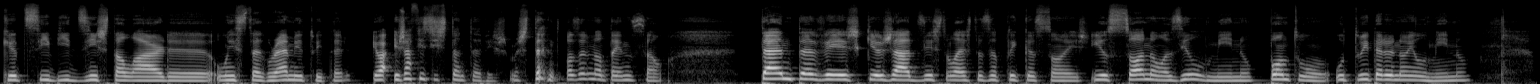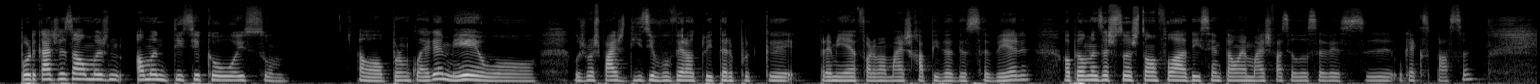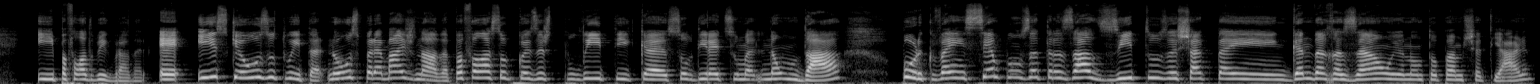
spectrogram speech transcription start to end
que eu decidi desinstalar uh, o Instagram e o Twitter. Eu, eu, já fiz isto tanta vez, mas tanto, vocês não têm noção. Tanta vez que eu já desinstalei estas aplicações e eu só não as elimino. Ponto 1. Um, o Twitter eu não elimino, porque às vezes há, umas, há uma notícia que eu ouço ou por um colega meu, ou os meus pais dizem eu vou ver ao Twitter porque para mim é a forma mais rápida de eu saber, ou pelo menos as pessoas estão a falar disso, então é mais fácil de eu saber se, o que é que se passa. E para falar do Big Brother, é isso que eu uso o Twitter, não uso para mais nada. Para falar sobre coisas de política, sobre direitos humanos, não dá, porque vêm sempre uns atrasados achar que têm grande razão e eu não estou para me chatear.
